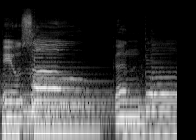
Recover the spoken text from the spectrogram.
eu sou cantor.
